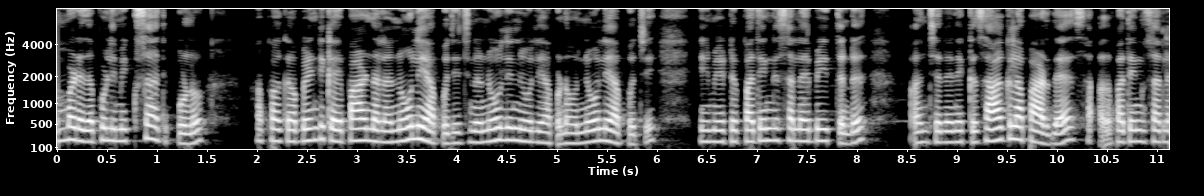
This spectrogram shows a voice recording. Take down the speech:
ಅಂಬಡೆದ ಪುಳಿ ಮಿಕ್ಸ್ ಆದಿಪ್ಪುಂಡು ಅಪಗ ಬೆಂಡಿಕಾಯಿ ಪಾಡ್ನಲ ನೋಲಿ ಆಪುಜಿ ಚಿನ್ನ ನೋಲಿ ನೋಲಿ ಆಪುಂಡು ಅವು ನೋಲಿ ಆಪುಜಿ ಈ ಮೇಟ್ ಪದೆಂಗ ಸಲ ಬೇಯ್ತುಂಡು. ಅಂಚನೆ ನೆಕ್ ಸಾಗ್ಲ ಪಾಡ್ದೆ ಪದೆಂಗ್ ಸಲ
